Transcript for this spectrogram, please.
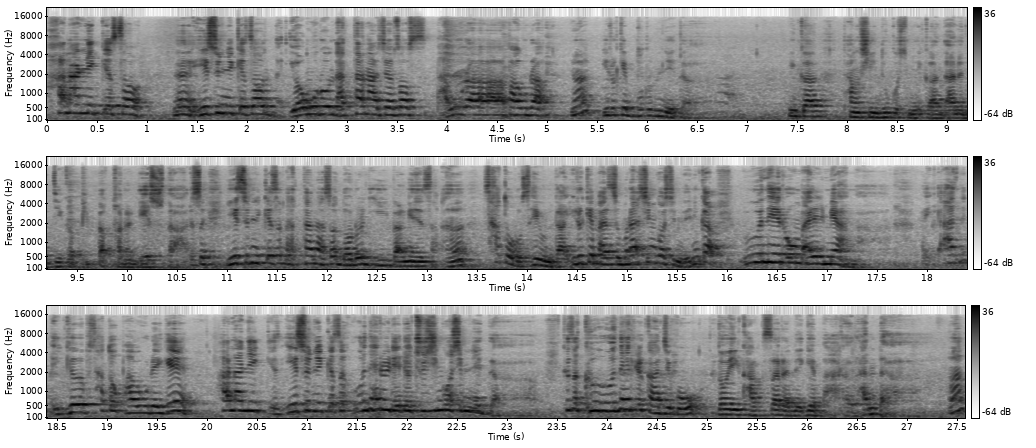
하나님께서 예, 예수님께서 영으로 나타나셔서 바울아 바울아 어? 이렇게 부릅니다. 그러니까 당신이 누구십니까? 나는 네가 핍박하는 예수다. 그래서 예수님께서 나타나서 너를 이방의 사, 어? 사도로 세운다. 이렇게 말씀을 하신 것입니다. 그러니까 은혜로 말미암아 한- 그 사도 바울에게 하나님 예수님께서 은혜를 내려 주신 것입니다. 그래서 그 은혜를 가지고 너희 각 사람에게 말을 한다. 어?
